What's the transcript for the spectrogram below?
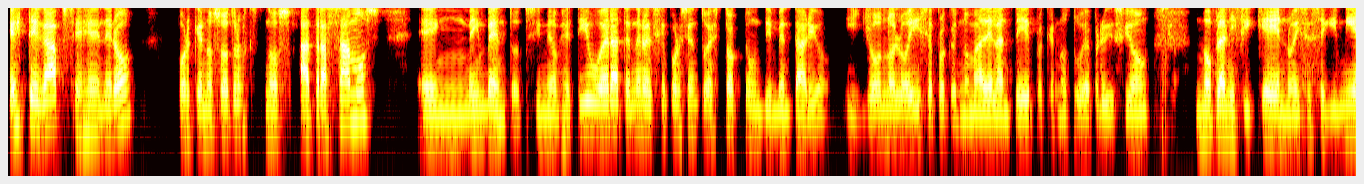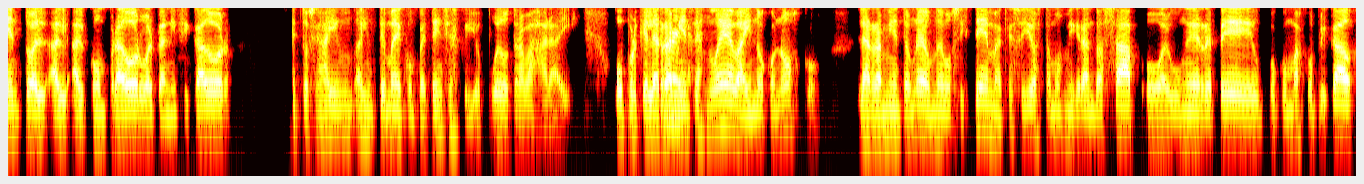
Este gap se generó porque nosotros nos atrasamos en, me invento, si mi objetivo era tener el 100% de stock de un inventario y yo no lo hice porque no me adelanté, porque no tuve previsión, no planifiqué, no hice seguimiento al, al, comprador o al planificador, entonces hay un, hay un, tema de competencias que yo puedo trabajar ahí. O porque la herramienta es nueva y no conozco la herramienta nueva, un nuevo sistema, qué sé yo, estamos migrando a SAP o algún ERP un poco más complicado,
